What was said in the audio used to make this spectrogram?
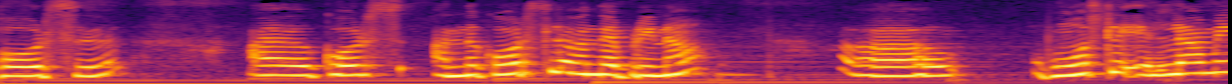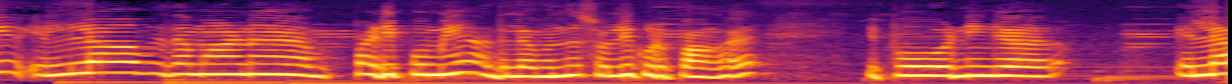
கோர்ஸு கோர்ஸ் அந்த கோர்ஸில் வந்து எப்படின்னா மோஸ்ட்லி எல்லாமே எல்லா விதமான படிப்புமே அதில் வந்து சொல்லி கொடுப்பாங்க. இப்போது நீங்கள் எல்லா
